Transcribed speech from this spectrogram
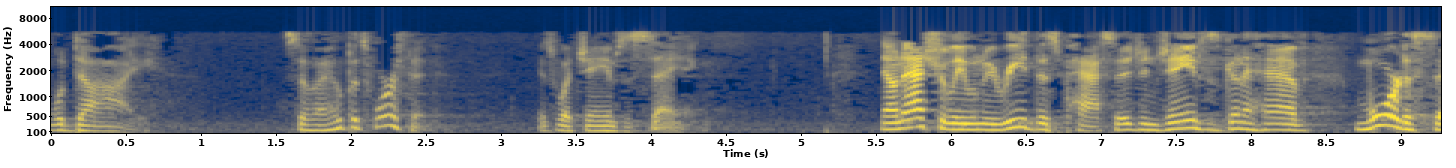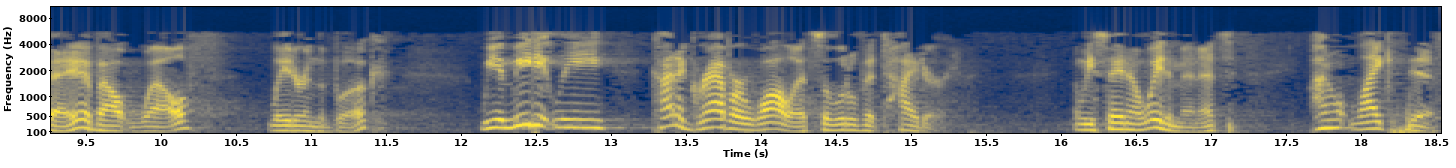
will die. So I hope it's worth it, is what James is saying. Now, naturally, when we read this passage, and James is going to have more to say about wealth later in the book, we immediately kind of grab our wallets a little bit tighter. And we say, now, wait a minute. I don't like this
